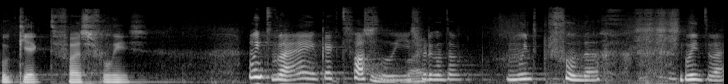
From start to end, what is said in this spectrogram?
o que é que te faz feliz? Muito bem, o que é que te faz feliz? Pergunta muito profunda. Muito bem.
